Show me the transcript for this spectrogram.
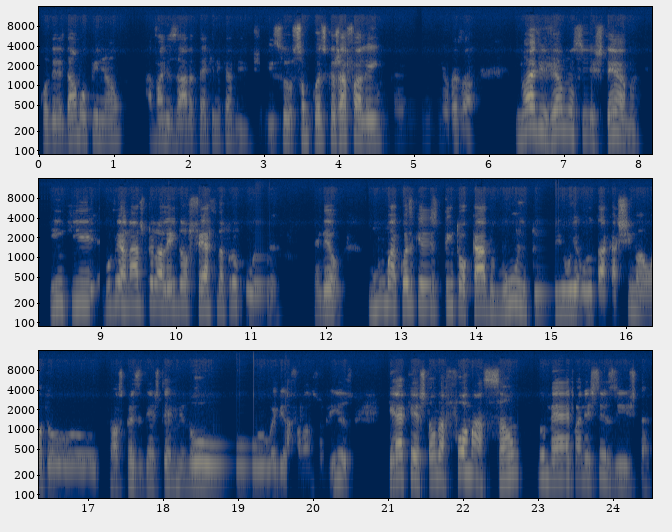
quando ele dá uma opinião avalizada tecnicamente. Isso são coisas que eu já falei em outras aulas. Nós vivemos num sistema em que governados pela lei da oferta e da procura, entendeu? Uma coisa que tem tocado muito, e o, o Takashima ontem, o nosso presidente, terminou o webinar falando sobre isso, que é a questão da formação do médico anestesista.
